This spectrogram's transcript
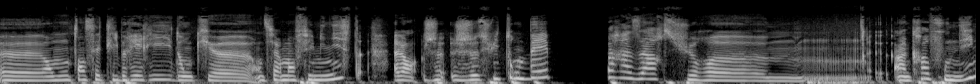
euh, en montant cette librairie donc euh, entièrement féministe. Alors je, je suis tombée par hasard sur euh, un crowdfunding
